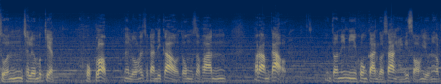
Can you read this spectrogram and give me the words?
สวนเฉลิมพระเกียรติ 6 รอบในหลวงรัชกาลที่ 9 ตรงสะพานพระราม 9 ซึ่งตอนนี้มีโครงการก่อสร้างแห่งที่ 2 อยู่นะครับ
